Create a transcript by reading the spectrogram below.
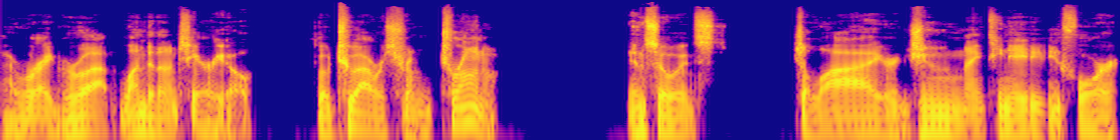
uh, where I grew up, London, Ontario, so two hours from Toronto. And so it's July or June 1984,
